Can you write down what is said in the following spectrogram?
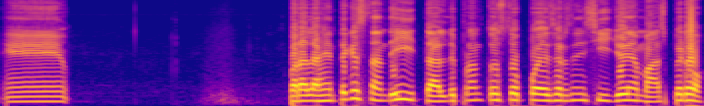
Eh, para la gente que está en digital, de pronto esto puede ser sencillo y demás, pero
